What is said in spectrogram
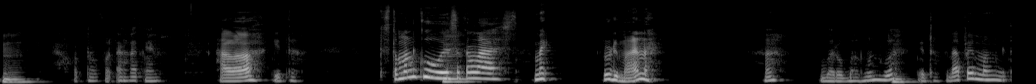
Hmm. aku telepon angkat kan halo gitu terus temanku yang Hmm. sekelas Mac lu di mana hah? Baru bangun gua Hmm. gitu. Kenapa emang gitu?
